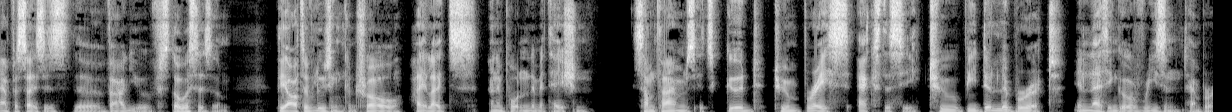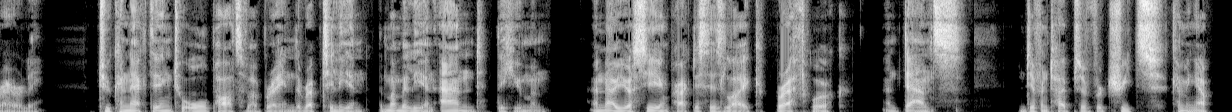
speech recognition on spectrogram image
emphasizes the value of stoicism. The art of losing control highlights an important limitation. Sometimes it's good to embrace ecstasy, to be deliberate in letting go of reason temporarily, to connecting to all parts of our brain, the reptilian, the mammalian, and the human. And now you're seeing practices like breath work and dance, different types of retreats coming up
